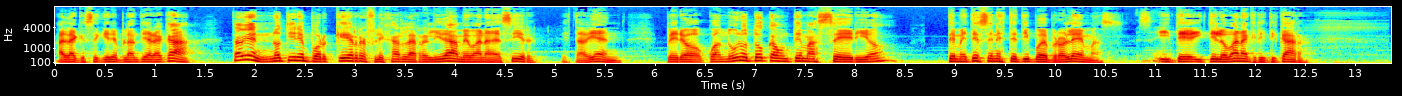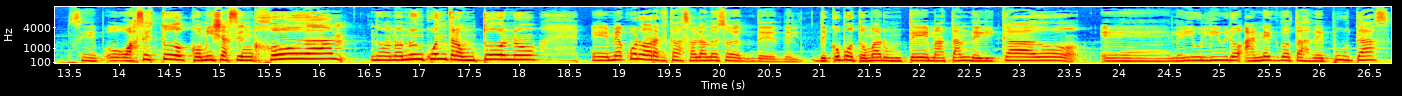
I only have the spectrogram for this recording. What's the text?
a la que se quiere plantear acá. Está bien, no tiene por qué reflejar la realidad, me van a decir. Está bien. Pero cuando uno toca un tema serio, te metes en este tipo de problemas. Sí. Y, te, y te lo van a criticar. Sí, o haces todo comillas en joda, no, no, no encuentra un tono. Eh, me acuerdo ahora que estabas hablando de eso de, cómo tomar un tema tan delicado. eh, leí un libro, Anécdotas de putas,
